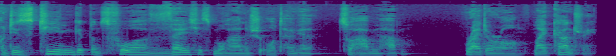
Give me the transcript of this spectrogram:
Und dieses Team gibt uns vor, welches moralische Urteil wir zu haben haben. Right or wrong, my country.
